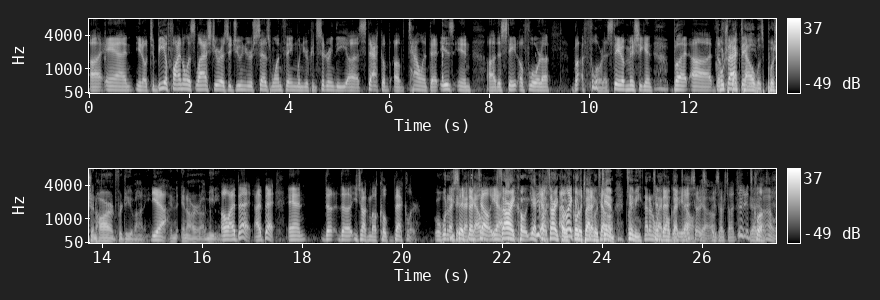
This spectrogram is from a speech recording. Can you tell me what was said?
Uh, and, you know, to be a finalist last year as a junior says one thing when you're considering the uh, stack of, of talent that is in uh, the state of Florida, but Florida, state of Michigan. But uh, the Coach fact Bechtel that. was pushing hard for Giovanni. Yeah. In, in our uh, meeting. Oh, I bet. I bet. And the, the you talking about Coach Beckler. Well, what did I You say? said Bechtel, yeah. Sorry, coach. Yeah, Yeah, Co- sorry, I coach. like coach Coach Beckler. Bechtel. Tim. Timmy. I don't know Tim why I called Bechtel. yeah, Yeah, it's okay. It's Yeah, close. yeah.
